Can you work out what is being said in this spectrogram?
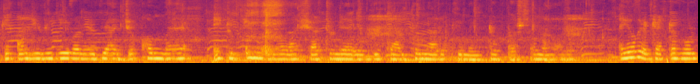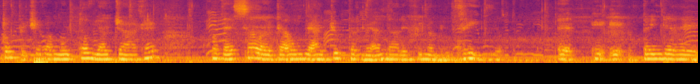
che condividevano il viaggio con me e tutti mi hanno lasciato un'eredità, anche un arricchimento personale. E io ho viaggiato molto, mi piaceva molto viaggiare, adesso è già un viaggio per me andare fino a Menzillo e, e- prendere,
